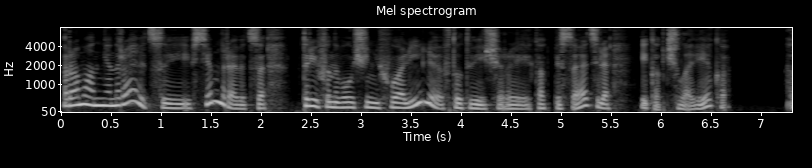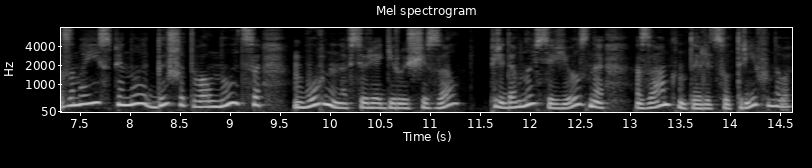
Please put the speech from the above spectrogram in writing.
Роман мне нравится и всем нравится. Трифонова очень хвалили в тот вечер и как писателя, и как человека. За моей спиной дышит, волнуется, бурно на все реагирующий зал. Передо мной серьезное, замкнутое лицо Трифонова.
